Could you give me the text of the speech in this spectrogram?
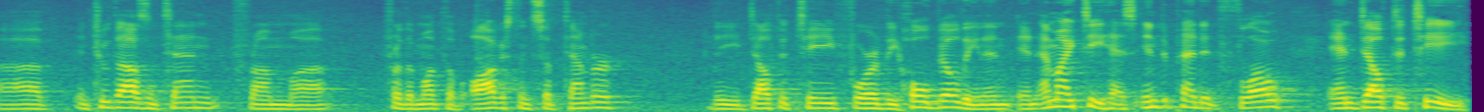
uh, in 2010, from, uh, for the month of August and September, the delta T for the whole building, and, and MIT has independent flow and delta T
